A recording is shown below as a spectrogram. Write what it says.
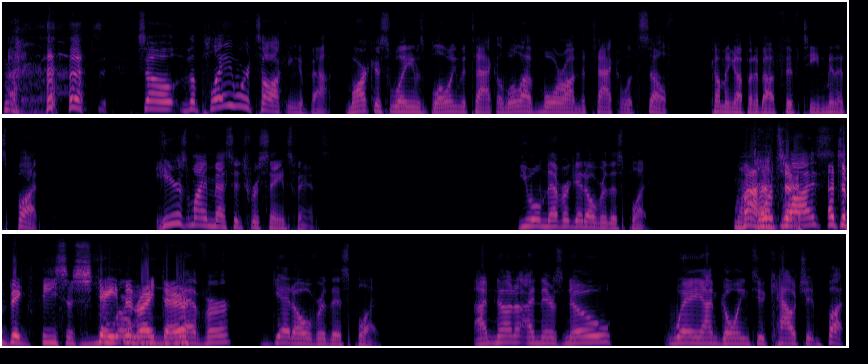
so the play we're talking about, Marcus Williams blowing the tackle. We'll have more on the tackle itself coming up in about 15 minutes. But here's my message for Saints fans: You will never get over this play. Wow, that's a, that's a big thesis statement right there. Never get over this play. I'm no, no, and there's no way I'm going to couch it, but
